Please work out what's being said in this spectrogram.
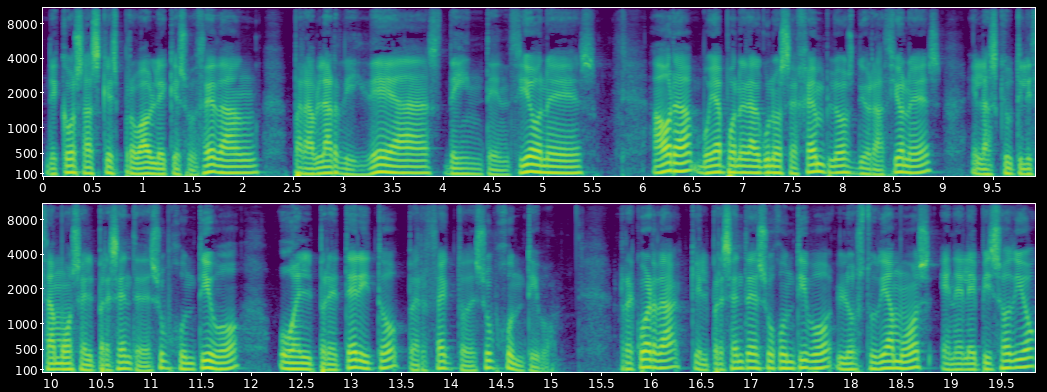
de cosas que es probable que sucedan, para hablar de ideas, de intenciones. Ahora voy a poner algunos ejemplos de oraciones en las que utilizamos el presente de subjuntivo o el pretérito perfecto de subjuntivo. Recuerda que el presente de subjuntivo lo estudiamos en el episodio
